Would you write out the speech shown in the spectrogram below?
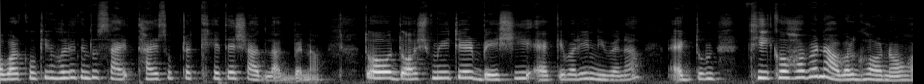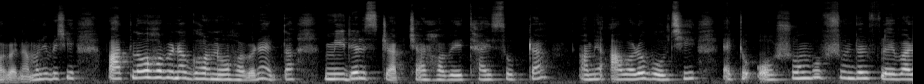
ওভার কুকিং হলে কিন্তু থাই স্যুপটা খেতে স্বাদ লাগবে না। তো দশ মিনিটের বেশি একেবারেই নিবে না। একদম থিকও হবে না, আবার ঘনও হবে না। মানে বেশি পাতলাও হবে না, ঘনও হবে না। একটা মিডল স্ট্রাকচার হবে থাই স্যুপটা আমি আবারও বলছি, একটু অসম্ভব সুন্দর ফ্লেভার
